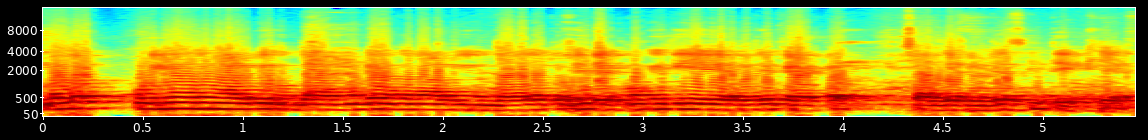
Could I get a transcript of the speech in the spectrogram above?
ਮਤਲਬ ਕੁੜੀਆਂ ਦੇ ਨਾਲ ਵੀ ਹੁੰਦਾ ਹੈ ਮੁੰਡਿਆਂ ਦੇ ਨਾਲ ਵੀ ਹੁੰਦਾ ਹੈ ਜਾਂ ਤੁਸੀਂ ਦੇਖੋਗੇ ਕਿ ਇਹੋ ਜਿਹੇ ਕਰੈਕਟਰ ਚੱਲਦੇ ਫਿਰਦੇ ਅਸੀਂ ਦੇਖੇ ਹੈ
